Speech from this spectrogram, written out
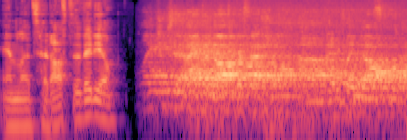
and let's head off to the video. Like you said, I'm a golf professional. Uh, I golf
